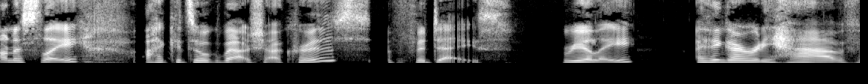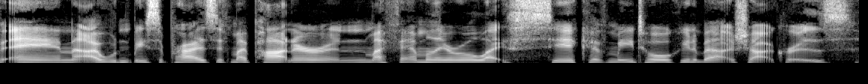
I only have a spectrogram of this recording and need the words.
Honestly, I could talk about chakras for days. Really. I think I already have, and I wouldn't be surprised if my partner and my family are all like sick of me talking about chakras.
